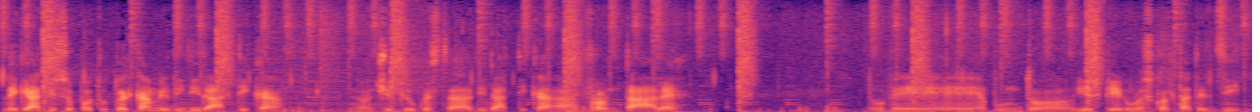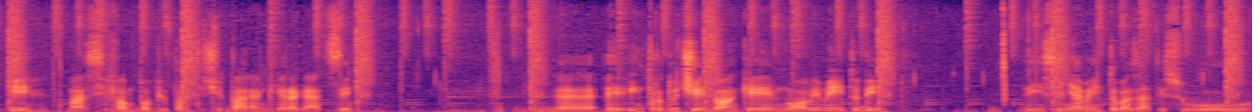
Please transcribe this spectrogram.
legati soprattutto al cambio di didattica. Non c'è più questa didattica frontale dove appunto io spiego voi ascoltate zitti, ma si fa un po' più partecipare anche i ragazzi eh, e introducendo anche nuovi metodi di insegnamento basati su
